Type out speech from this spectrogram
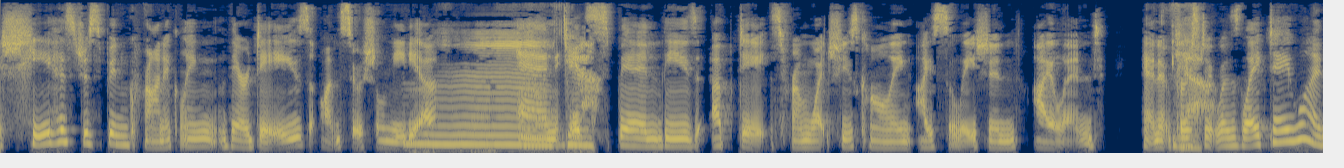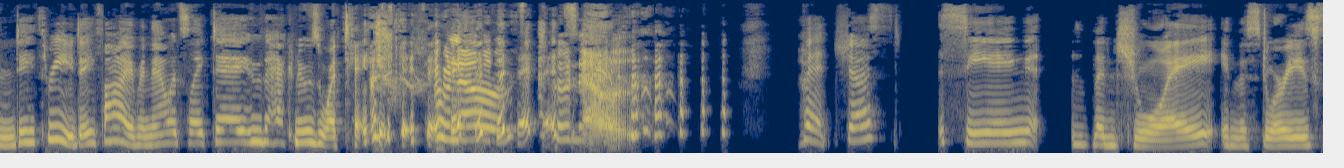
she has just been chronicling their days on social media. Mm, and yeah. it's been these updates from what she's calling Isolation Island. And at first yeah. it was like day one, day three, day five, and now it's like day, who the heck knows what day who knows? who knows? But just seeing the joy in the stories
